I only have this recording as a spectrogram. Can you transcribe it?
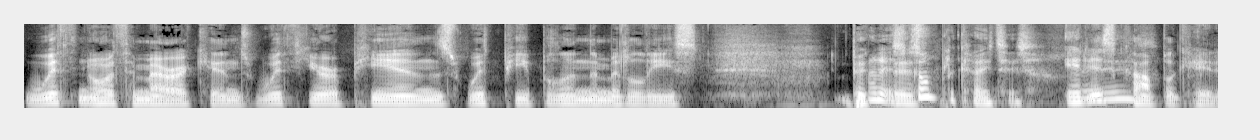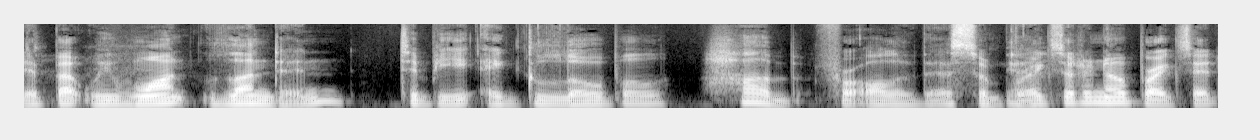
with North Americans, with Europeans, with people in the Middle East. and it's complicated. it is complicated, but we want London to be a global hub for all of this. So, Brexit or no Brexit,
